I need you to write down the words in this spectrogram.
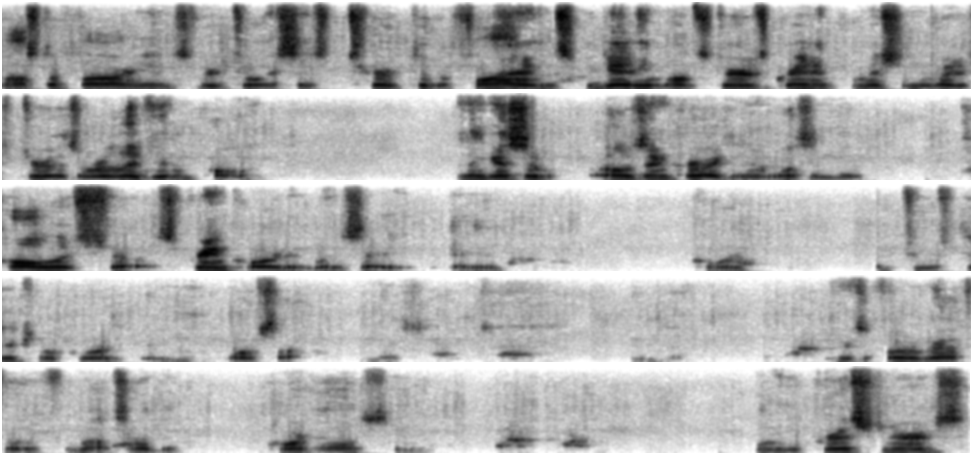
Pastafarians rejoice as Church of the Flying Spaghetti Monsters granted permission to register as a religion in Poland. And I guess it, I was incorrect, and it wasn't the Polish uh, Supreme Court, it was a, a court, a jurisdictional court in Warsaw. Here's a photograph of it from outside the courthouse. One of the parishioners.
